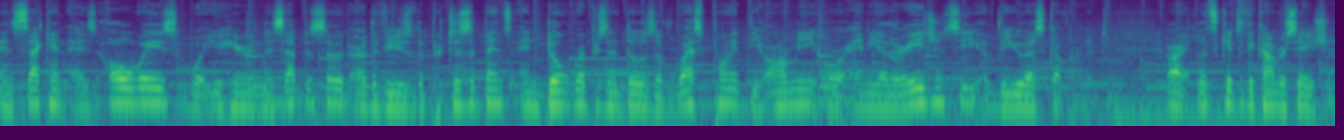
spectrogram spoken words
And second, as always, what you hear in this episode are the views of the participants and don't represent those of West Point, the Army, or any other agency of the U.S. government. All right, let's get to the conversation.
